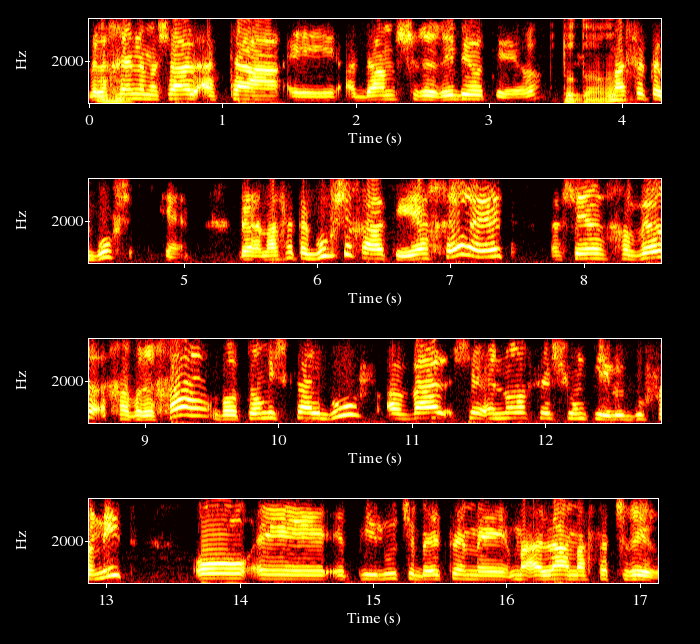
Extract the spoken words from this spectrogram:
ולכן למשל אתה אדם שרירי ביותר, תודה. מסת הגוף, כן, ומסת הגוף שלך תהיה אחרת אשר חבר, חברך באותו משקל גוף, אבל שאינו עושה שום פעילות גופנית, או אה, פעילות שבעצם אה, מעלה מסת שריר.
